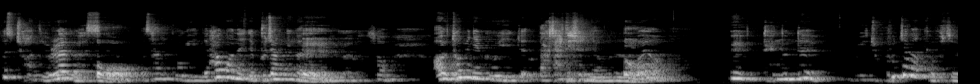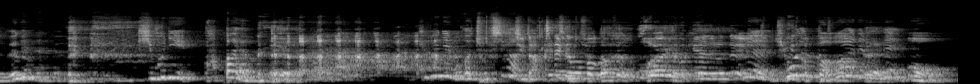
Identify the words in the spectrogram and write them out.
그래서 저한테 연락이 왔어요. 어. 상 거기 이제 학원에 이제 부장님 같은 네. 분이 그래서 아 토미님 그거 이제 낙찰 되셨냐고 그러는 어. 거예요. 예 됐는데 왜 저 혼자밖에 없어요. 왜 그러는 거예요? 기분이 나빠요. 기분이 뭐가 좋지가 지금 않아요. 낙찰 좋아야 이렇게 해야 되는데, 네, 기분이 나빠. 좋아야 되는데 어.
